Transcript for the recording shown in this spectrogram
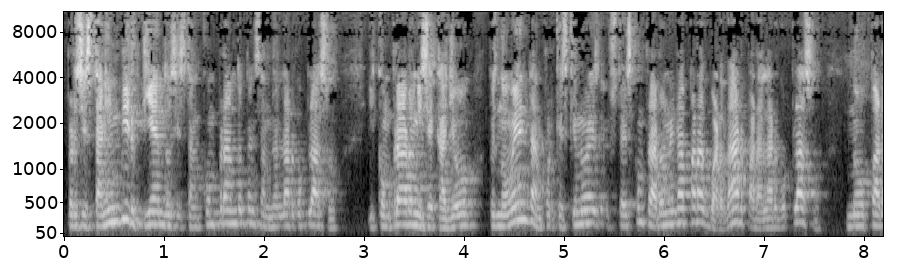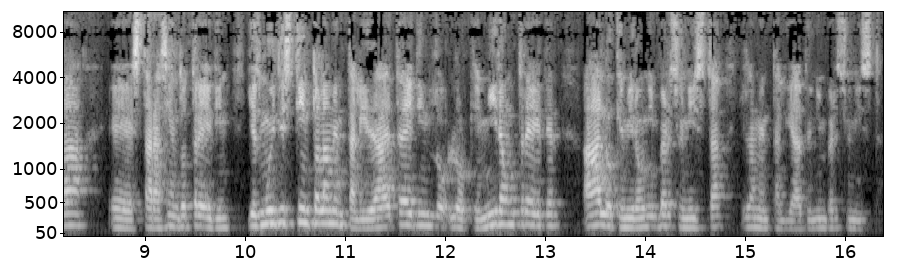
Pero si están invirtiendo, si están comprando pensando en largo plazo y compraron y se cayó, pues no vendan, porque es que no es, ustedes compraron era para guardar, para largo plazo, no para eh, estar haciendo trading. Y es muy distinto la mentalidad de trading, lo, lo que mira un trader a lo que mira un inversionista y la mentalidad de un inversionista.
